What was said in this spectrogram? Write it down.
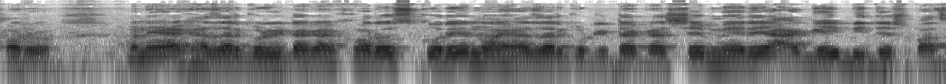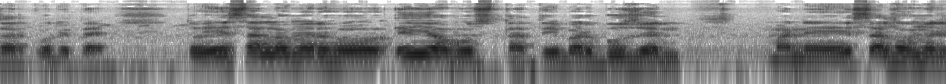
খরচ। মানে এক হাজার কোটি টাকা খরচ করে নয় হাজার কোটি টাকা সে মেরে আগেই বিদেশ পাচার করে দেয়। তো এস আলমের হো, এই অবস্থা তো এবার বুঝেন মানে এস আলমের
